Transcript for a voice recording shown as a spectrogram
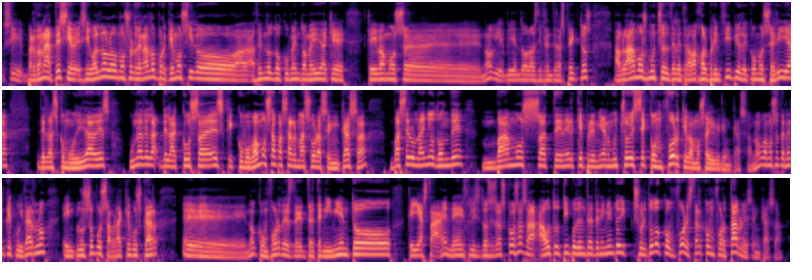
sí, perdonad, eh, si, igual no lo hemos ordenado porque hemos ido haciendo el documento a medida que, íbamos ¿no? viendo los diferentes aspectos. Hablábamos mucho del teletrabajo al principio, de cómo sería, de las comodidades. Una de las de la cosa es que como vamos a pasar más horas en casa, va a ser un año donde vamos a tener que premiar mucho ese confort que vamos a vivir en casa, ¿no? Vamos a tener que cuidarlo e incluso pues habrá que buscar eh, ¿no? confort desde entretenimiento que ya está en Netflix y todas esas cosas a, a otro tipo de entretenimiento y sobre todo confort, estar confortables en casa.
